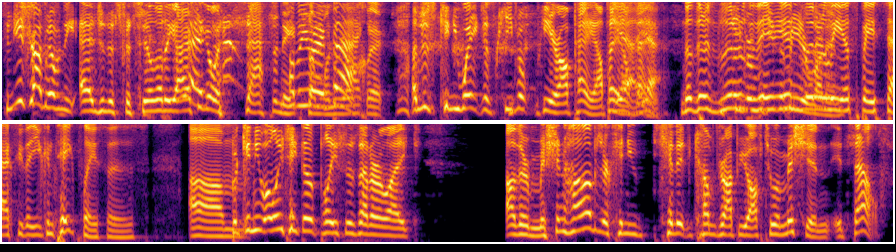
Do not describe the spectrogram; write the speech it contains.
"Can you just drop me off at the edge of this facility? I have to go just- assassinate I'll be right someone real quick. I'm just. Can you wait? Just keep it here. I'll pay. I'll pay. I'll yeah pay. yeah no there's Just literally there the is literally running. a space taxi that you can take places um But can you only take the places that are like other mission hubs, or can you can it come drop you off to a mission itself?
